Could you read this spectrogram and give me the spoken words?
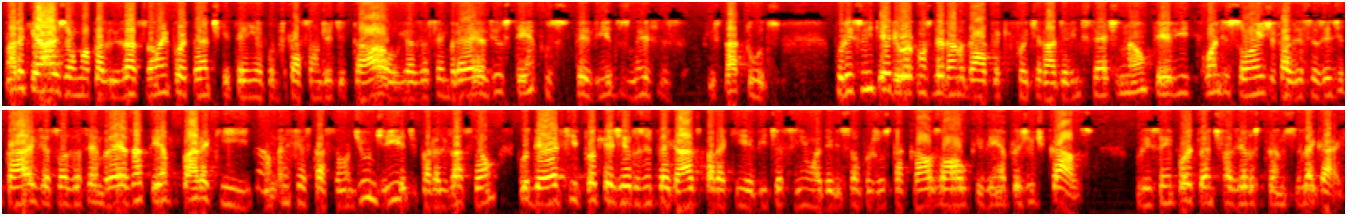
Para que haja uma paralisação, é importante que tenha a publicação de edital e as assembleias e os tempos devidos nesses estatutos. Por isso, o interior, considerando a data que foi tirada dia 27, não teve condições de fazer seus editais e as suas assembleias a tempo para que a manifestação de um dia de paralisação pudesse proteger os empregados para que evite, assim, uma demissão por justa causa ou algo que venha prejudicá-los. Por isso é importante fazer os trâmites legais.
